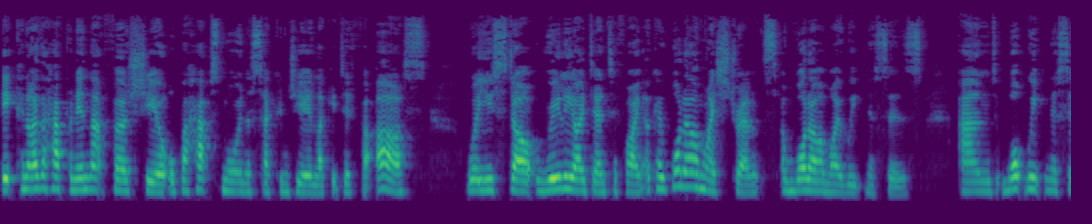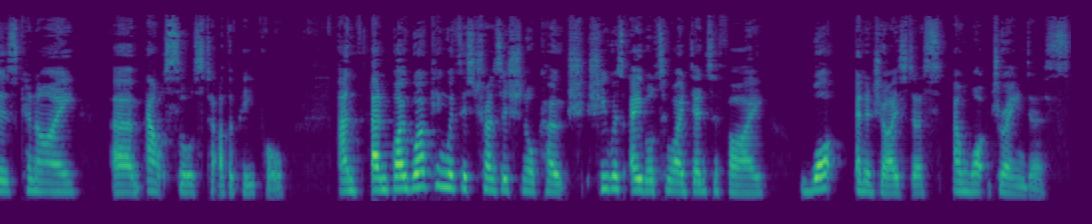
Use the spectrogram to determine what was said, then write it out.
it can either happen in that first year or perhaps more in the second year, like it did for us, where you start really identifying, okay, what are my strengths and what are my weaknesses? And what weaknesses can I um, outsource to other people? And, and by working with this transitional coach, she was able to identify what energized us and what drained us.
